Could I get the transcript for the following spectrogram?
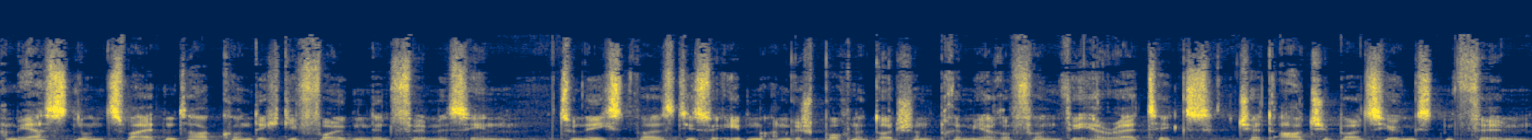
Am ersten und zweiten Tag konnte ich die folgenden Filme sehen. Zunächst war es die soeben angesprochene Deutschlandpremiere von The Heretics, Chad Archibalds jüngsten Film.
